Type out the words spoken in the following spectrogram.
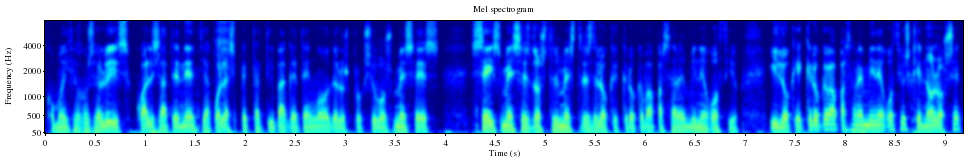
Como dice José Luis, ¿cuál es la tendencia, cuál es la expectativa que tengo de los próximos meses, seis meses, dos trimestres, de lo que creo que va a pasar en mi negocio? Y lo que creo que va a pasar en mi negocio es que no lo sé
